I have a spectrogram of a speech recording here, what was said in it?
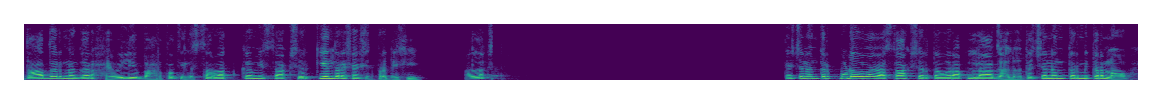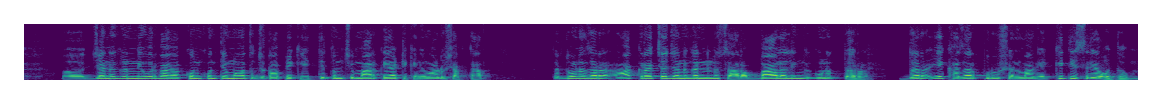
दादर नगर हवेली हे भारतातील सर्वात कमी साक्षर केंद्रशासित प्रदेश आहे. लक्षात त्याच्यानंतर पुढं बघा साक्षरतावर आपल्याला झालं. त्याच्यानंतर मित्रांनो जनगणनेवर बघा कोणकोणते महत्त्वाचे टॉपिक आहेत ते तुमचे मार्क या ठिकाणी वाढू शकतात. तर दोन हजार अकराच्या जनगणनेनुसार बाललिंग गुणोत्तर दर एक हजार पुरुषांमागे किती स्त्रिया होतं?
